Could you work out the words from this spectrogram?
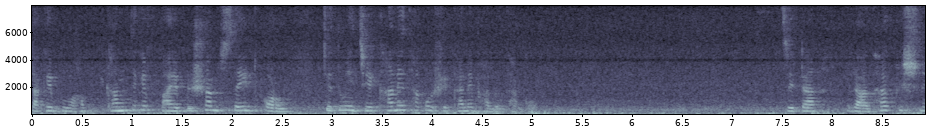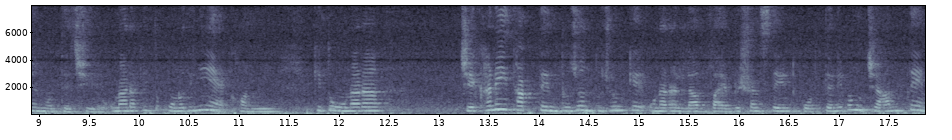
তাকে এখান থেকে ভাইব্রেশন সেন্ড করো যে তুমি যেখানে থাকো সেখানে ভালো থাকো। যেটা রাধা কৃষ্ণের মধ্যে ছিল। ওনারা কিন্তু কোনোদিনই এক হননি। কিন্তু ওনারা যেখানেই থাকতেন, দুজন দুজনকে ওনারা লাভ ভাইব্রেশন সেন্ড করতেন এবং জানতেন,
